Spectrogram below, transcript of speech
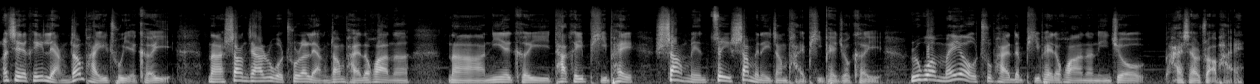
而且可以两张牌一出也可以。那上家如果出了两张牌的话呢，那你也可以，它可以匹配上面最上面的一张牌匹配就可以。如果没有出牌的匹配的话呢，你就还是要抓牌。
